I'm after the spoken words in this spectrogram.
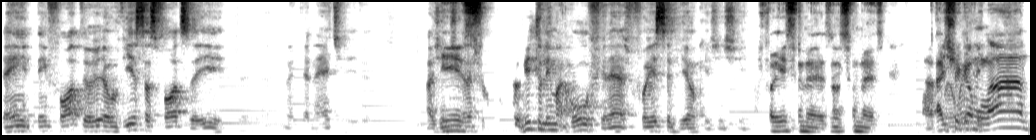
Tem, tem foto, eu, eu, vi essas fotos aí na internet. A gente Isso. O Vitor Lima Golf, né? Foi esse avião que a gente. Foi isso mesmo, isso mesmo. Ah, aí chegamos lá,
